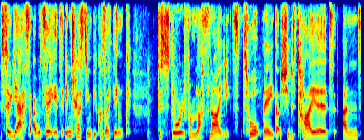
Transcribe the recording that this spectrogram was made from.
So yes, I would say it's interesting because I think the story from last night taught me that she was tired and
